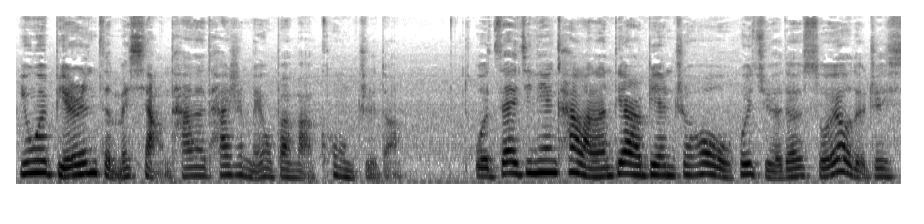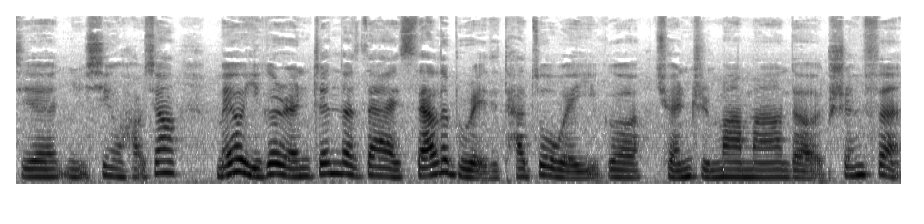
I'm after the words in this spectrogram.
因为别人怎么想他的，他是没有办法控制的。我在今天看完了第二遍之后，我会觉得所有的这些女性好像没有一个人真的在 celebrate 她作为一个全职妈妈的身份。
